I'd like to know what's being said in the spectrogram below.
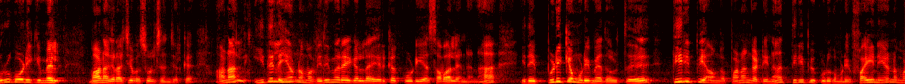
ஒரு கோடிக்கு மேல் மாநகராட்சி வசூல் செஞ்சுருக்கு. ஆனால் இதுலேயும் நம்ம விதிமுறைகளில் இருக்கக்கூடிய சவால் என்னென்னா இதை பிடிக்க முடியுமே தவிர்த்து திருப்பி அவங்க பணம் கட்டினா திருப்பி கொடுக்க முடியும். ஃபைனையும் நம்ம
